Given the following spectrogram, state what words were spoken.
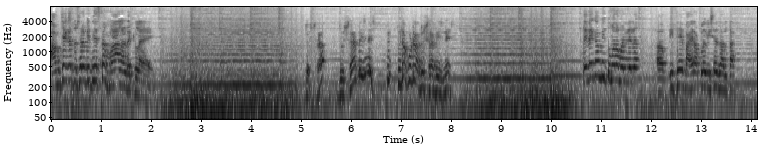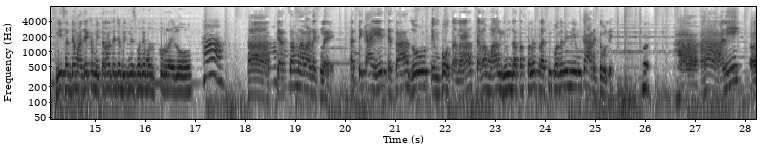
आमच्या एका दुसऱ्या बिझनेसचा माल अडकलाय. दुसरा दुसरा बिझनेस तुझा कुठला दुसरा बिझनेस ते नाही का मी तुम्हाला म्हणलेलं? अ, इथे बाहेर आपला विषय झालता. मी सध्या माझ्या एका मित्राला त्याच्या बिझनेस मध्ये मदत करू राहिलो. हा. हा त्याचा माल अडकलाय. ते काय आहे त्याचा जो टेम्पो होता ना त्याला माल घेऊन जात असताना ट्रॅफिक वाल्याने नेमका अडकवले हा हा आणि अ,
